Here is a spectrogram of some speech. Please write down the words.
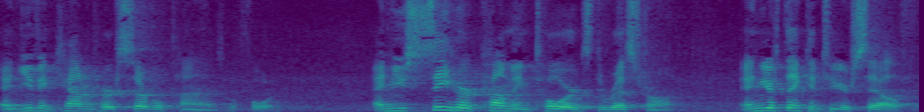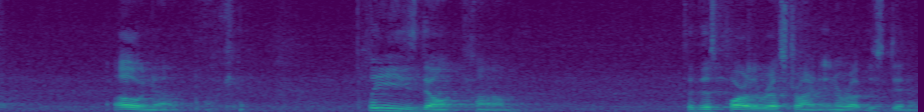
and you've encountered her several times before. And you see her coming towards the restaurant, and you're thinking to yourself, oh no, Okay. please don't come to this part of the restaurant and interrupt this dinner.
